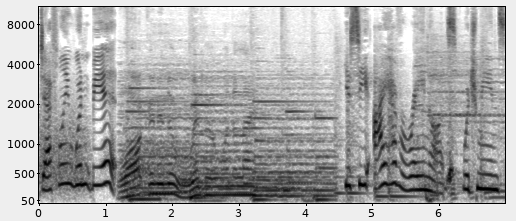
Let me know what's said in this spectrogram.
definitely wouldn't be it. Walking in a winter wonderland. You see, I have Raynaud's, which means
